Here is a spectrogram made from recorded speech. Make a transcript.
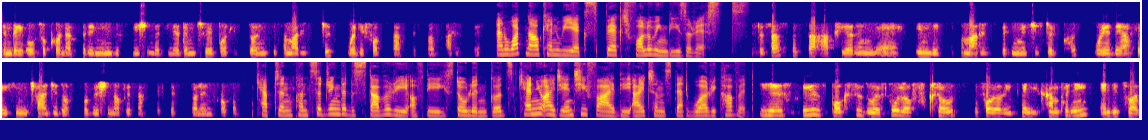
And they also conducted an investigation that led them to a bottle store in Pietermaritzburg Street where the fourth suspect was arrested. And what now can we expect following these arrests? The suspects are appearing uh, in the Maritzburg Magistrate Court where they are facing charges of possession of a suspected stolen property. Captain, considering the discovery of the stolen goods, can you identify the items that were recovered? Yes, these boxes were full of clothes for a retail company and it was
